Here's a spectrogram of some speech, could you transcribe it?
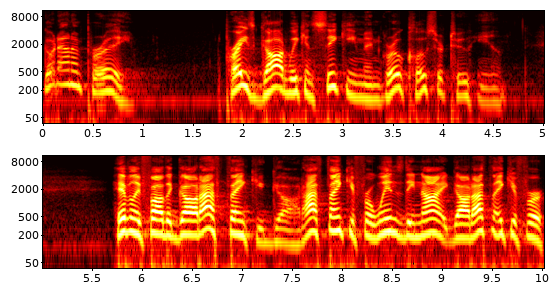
Go down and pray. Praise God, we can seek Him and grow closer to Him. Heavenly Father God, I thank you, God. I thank you for Wednesday night, God. I thank you for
